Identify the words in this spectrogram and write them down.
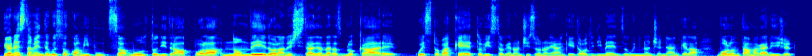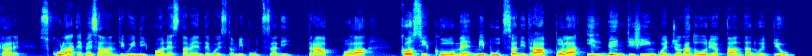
e onestamente questo qua mi puzza molto di trappola. Non vedo la necessità di andare a sbloccare questo pacchetto, visto che non ci sono neanche i toti di mezzo, quindi non c'è neanche la volontà magari di cercare sculate pesanti, quindi onestamente questo mi puzza di trappola. Così come mi puzza di trappola il 25 giocatori 82 più,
